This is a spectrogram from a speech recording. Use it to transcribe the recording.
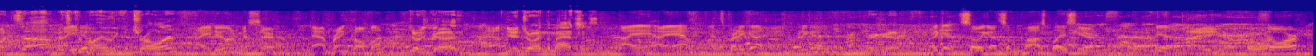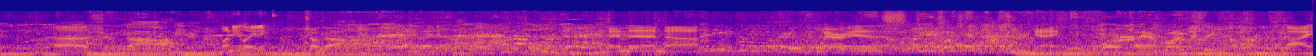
What's up, Mr. Blame the Controller? How you doing, Mr. At Brent Copeland? Doing good? Yeah. You enjoying the matches? I, I am. It's pretty good. Pretty good. Very good. Look at so we got some cosplays here. Yeah. Yeah. Thor. Uh, funny lady. Funny lady. And then uh, where is? Okay. Hey, everyone, All right.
